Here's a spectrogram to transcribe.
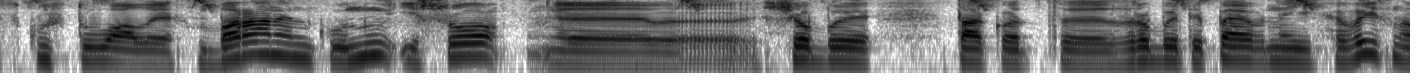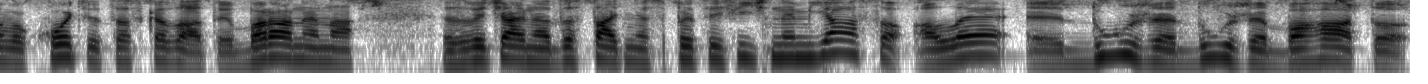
скуштували баранинку. Ну і що, е, щоб так от е, зробити певний висновок, хочеться сказати. Баранина, звичайно, достатньо специфічне м'ясо, але дуже-дуже багато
